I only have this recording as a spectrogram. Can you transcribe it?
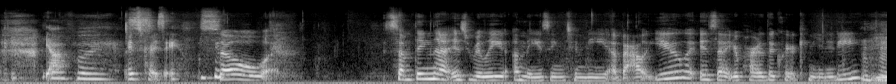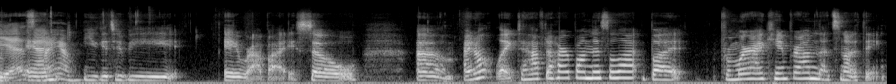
Like, yeah. Oh boy. It's crazy. so something that is really amazing to me about you is that you're part of the queer community Yes, and ma'am. you get to be a rabbi so um, i don't like to have to harp on this a lot but from where i came from that's not a thing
